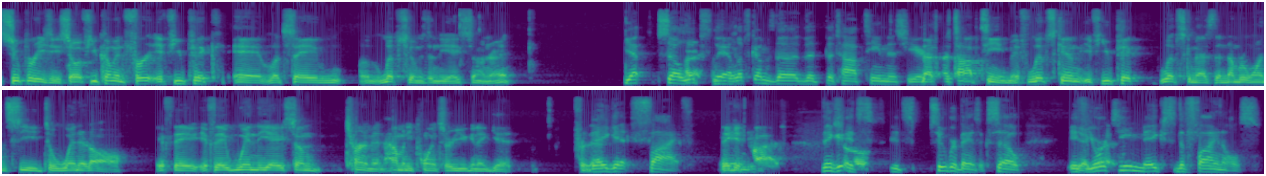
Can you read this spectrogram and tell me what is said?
Super easy. So if you come in for if you pick a let's say Lipscomb's in the A Sun, right? Yep. So Lips, right. yeah, Lipscomb's the, the the top team this year. That's the top team. If Lipscomb, if you pick Lipscomb as the number one seed to win it all, if they if they win the A Sun tournament, how many points are you going to get for that? They get five. They and get five. I think so, it's it's super basic. So if yeah, your team makes the finals,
